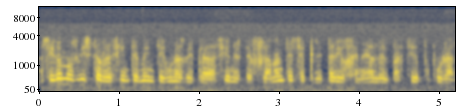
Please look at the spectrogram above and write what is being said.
Así lo hemos visto recientemente en unas declaraciones del flamante secretario general del Partido Popular,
